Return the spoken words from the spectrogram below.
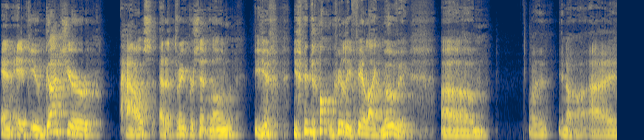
And if you got your house at a three percent loan, you you don't really feel like moving. Um, you know, I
